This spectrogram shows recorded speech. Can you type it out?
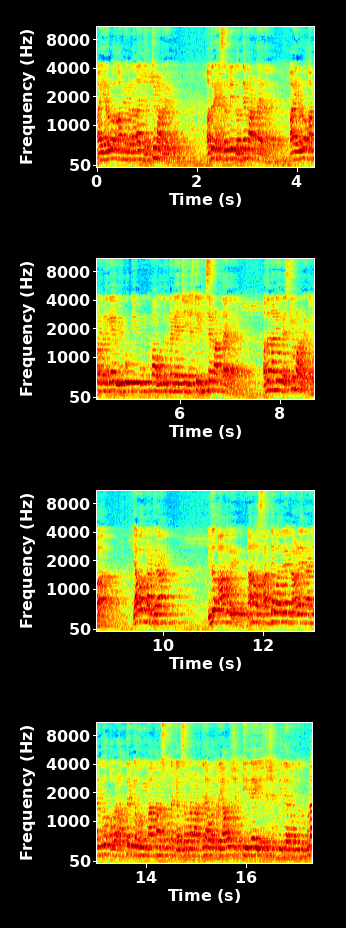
ಆ ಎರಡು ಆಮೆಗಳನ್ನ ಜಪ್ತಿ ಮಾಡಬೇಕು. ಅದರ ಹೆಸರಲ್ಲಿ ದಂಧೆ ಮಾಡ್ತಾ ಇದ್ದಾರೆ. ಆ ಎರಡು ಆಮೆಗಳಿಗೆ ವಿಭೂತಿ, ಕುಂಕುಮ ಊದಿನ ಹಚ್ಚಿ ಎಷ್ಟು ಹಿಂಸೆ ಮಾಡ್ತಾ ಇದ್ದಾರೆ. ಅದನ್ನ ನೀವು ರೆಸ್ಕ್ಯೂ ಮಾಡಬೇಕಲ್ವಾ? ಯಾವಾಗ ಮಾಡ್ತೀರಾ? ಇದು ಆಗಬೇಕು. ನಾನು ಸಾಧ್ಯವಾದರೆ ನಾಳೆ ನಾಡಿದ್ದು ಅವರ ಹತ್ತಿರಕ್ಕೆ ಹೋಗಿ ಮಾತನಾಡಿಸುವಂತ ಕೆಲಸವನ್ನು ಮಾಡ್ತೇನೆ. ಅವ್ರ ಯಾವ ಶಕ್ತಿ ಇದೆ, ಎಷ್ಟು ಶಕ್ತಿ ಇದೆ ಅನ್ನೋದನ್ನು ಕೂಡ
